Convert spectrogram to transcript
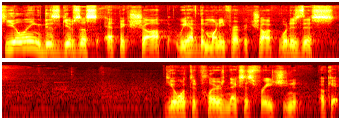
healing. This gives us Epic Shop. We have the money for Epic Shop. What is this? Deal one to player's Nexus for each unit. Okay.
